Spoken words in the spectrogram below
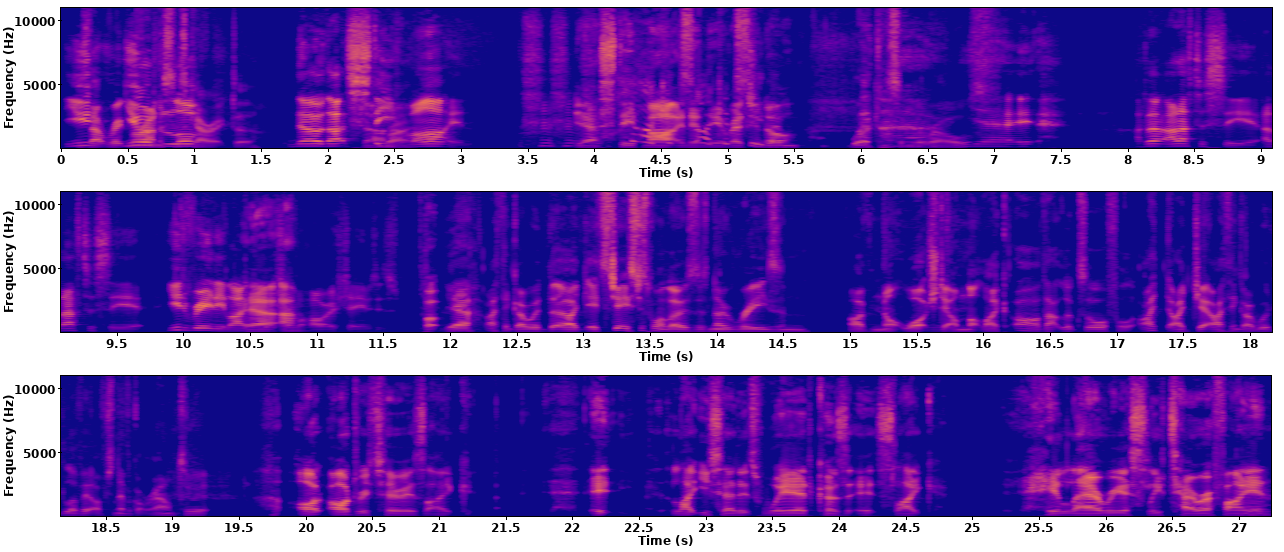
You, Is that Rick you Moranis' love, character? No, that's No. Steve Right. Martin. Yeah, Steve I Martin could- in I the could see original. them working similar roles. Yeah, it, I don't. I'd have to see it. I'd have to see it. You'd really like Yeah, Little Shop I'm- of Horrors, James. It's But Yeah, I think I would. Uh, it's it's just one of those. There's no reason I've not watched it. I'm not like, oh, that looks awful. I I, I think I would love it. I've just never got around to it. Audrey too is like it. Like you said, it's weird because it's like hilariously terrifying. Yeah.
